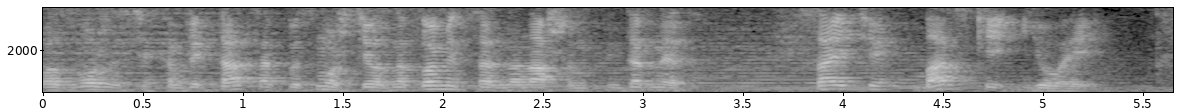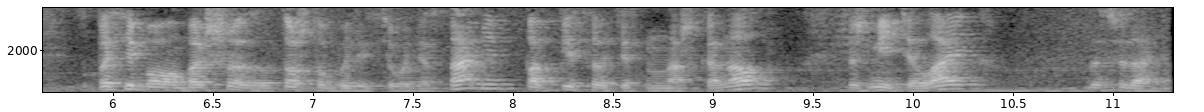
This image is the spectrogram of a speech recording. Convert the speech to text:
возможностях, комплектациях вы сможете ознакомиться на нашем интернет-сайте barski.ua. Спасибо вам большое за то, что были сегодня с нами. Подписывайтесь на наш канал, жмите лайк. До свидания.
